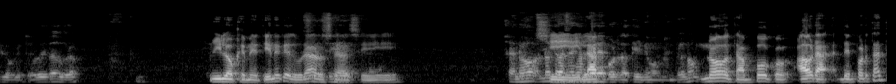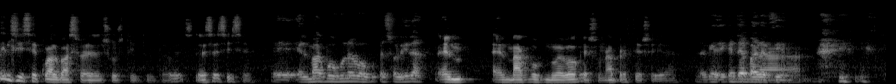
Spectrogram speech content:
Y lo que te dura, dura. Y lo que me tiene que durar, Sí, o sea, sí. si... O sea, no, no Sí, te vas a la- de portátil de momento, ¿no? No, tampoco. Ahora, de portátil sí sé cuál va a ser el sustituto, ¿ves? Ese sí sé. Eh, el MacBook nuevo, qué casualidad. El, el MacBook nuevo, que es una preciosidad. ¿Qué, qué te ha parecido?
